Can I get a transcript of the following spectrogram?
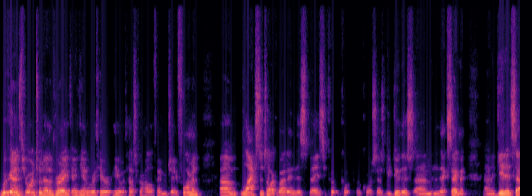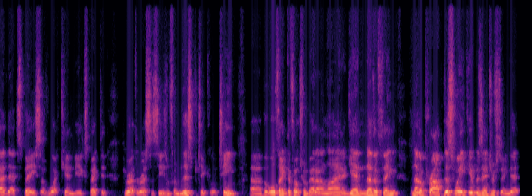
We're going to throw it to another break. Again, we're here here with Husker Hall of Famer Jay Foreman. Um, lots to talk about in this space, of course, as we do this um, in the next segment, uh, get inside that space of what can be expected throughout the rest of the season from this particular team. Uh, but we'll thank the folks from Bet Online. Again, another thing, another prop. This week, it was interesting that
